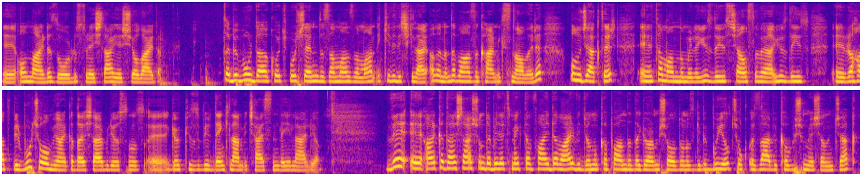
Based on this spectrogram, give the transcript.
e, onlar da zorlu süreçler yaşıyorlardı. Tabi burada koç burçlarının da zaman zaman ikili ilişkiler alanında bazı karmik sınavları olacaktır. E, tam anlamıyla %100 şanslı veya %100 e, rahat bir burç olmuyor arkadaşlar biliyorsunuz. E, gökyüzü bir denklem içerisinde ilerliyor. Ve e, arkadaşlar şunu da belirtmekte fayda var. Videonun kapağında da görmüş olduğunuz gibi bu yıl çok özel bir kavuşum yaşanacak.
